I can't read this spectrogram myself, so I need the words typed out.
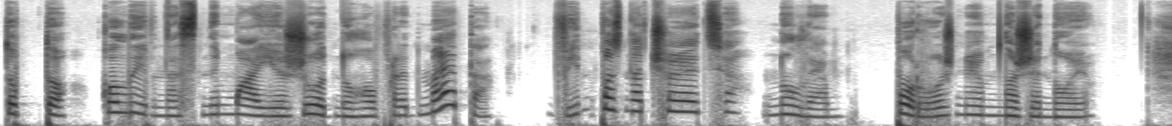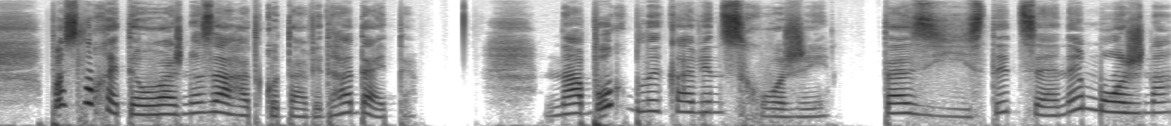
Тобто, коли в нас немає жодного предмета, він позначається нулем, порожньою множиною. Послухайте уважно загадку та відгадайте. На бухблика він схожий, та з'їсти це не можна.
